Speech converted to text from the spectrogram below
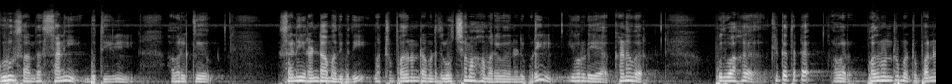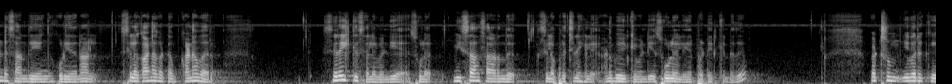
குரு சார்ந்த சனி புத்தியில் அவருக்கு சனி இரண்டாம் அதிபதி மற்றும் பதினொன்றாம் இடத்தில் உச்சமாக மறைவதன் அடிப்படையில் இவருடைய கணவர் பொதுவாக கிட்டத்தட்ட அவர் பதினொன்று மற்றும் பன்னெண்டு சார்ந்து இயங்கக்கூடியதனால் சில காலகட்டம் கணவர் சிறைக்கு செல்ல வேண்டிய சூழல் விசா சார்ந்து சில பிரச்சனைகளை அனுபவிக்க வேண்டிய சூழல் ஏற்பட்டிருக்கின்றது. மற்றும் இவருக்கு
